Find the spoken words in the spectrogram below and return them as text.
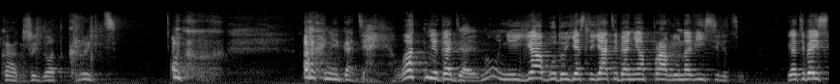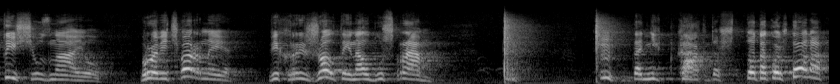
как же ее открыть? Ах, ах, негодяй, вот негодяй. Ну, не я буду, если я тебя не отправлю на виселицу. Я тебя из тысячи узнаю. Брови черные, вихры желтые, на лбу шрам. Да никак, да что такое, что она,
